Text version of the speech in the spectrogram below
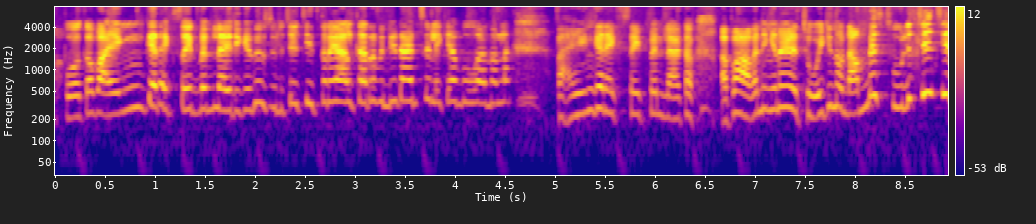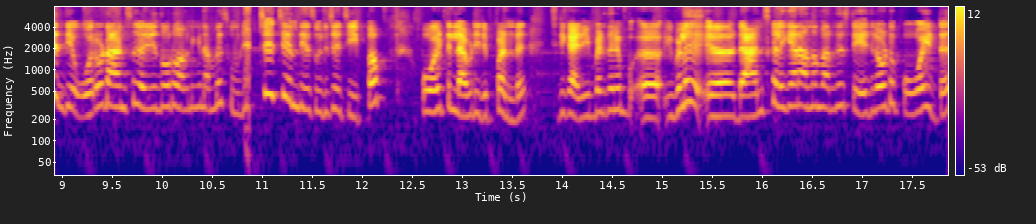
അപ്പോഴൊക്കെ ഭയങ്കര എക്സൈറ്റ്മെന്റിലായിരിക്കുന്നു സുലിച്ചേച്ചി ഇത്രയും ആൾക്കാരുടെ മുന്നിൽ ഡാൻസ് കളിക്കാൻ പോകാന്നുള്ള ഭയങ്കര എക്സൈറ്റ്മെന്റിലാട്ടോ അപ്പോൾ അവനിങ്ങനെ ചോദിക്കുന്നുണ്ട് അമ്മേ സുലിച്ചേച്ചി എന്തിയാ? ഓരോ ഡാൻസ് കഴിയുന്നതോറും അവനിങ്ങനെ അമ്മേ സുലിച്ചേച്ചി എന്തിയാ? സുലിച്ചേച്ചി ഇപ്പം പോയിട്ടില്ല അവിടെ ഇരിപ്പുണ്ട്. ഇച്ചിരി കഴിയുമ്പോഴത്തേനും ഇവൾ ഡാൻസ് കളിക്കാനാണെന്ന് പറഞ്ഞ് സ്റ്റേജിലോട്ട് പോയിട്ട്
